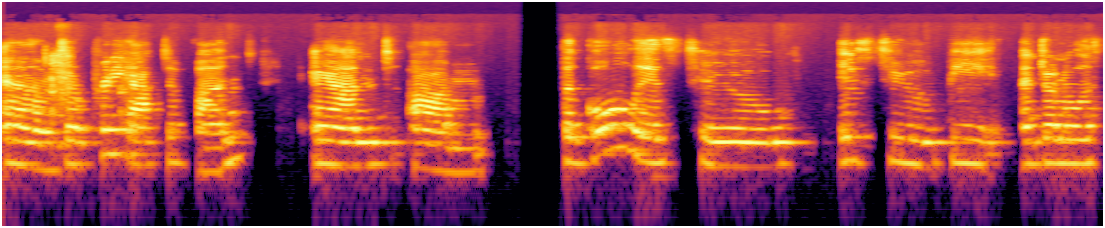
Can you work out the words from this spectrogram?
And so pretty active fund. And um, the goal is to is to be a generalist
